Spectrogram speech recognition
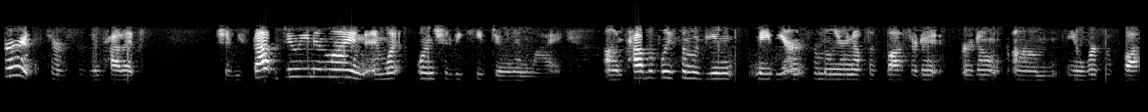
current services and products should we stop doing and why, and, and what ones should we keep doing and why? Um, probably some of you maybe aren't familiar enough with GLOS or don't, or don't um, you know, work with GLOS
